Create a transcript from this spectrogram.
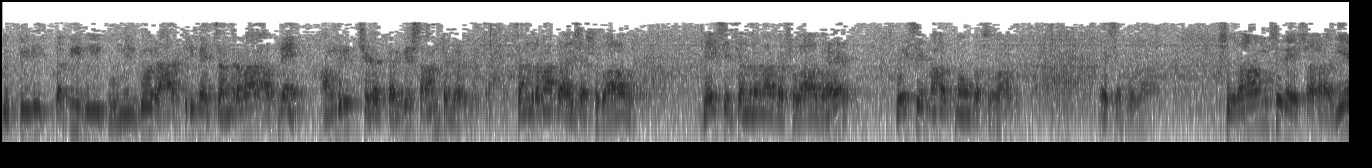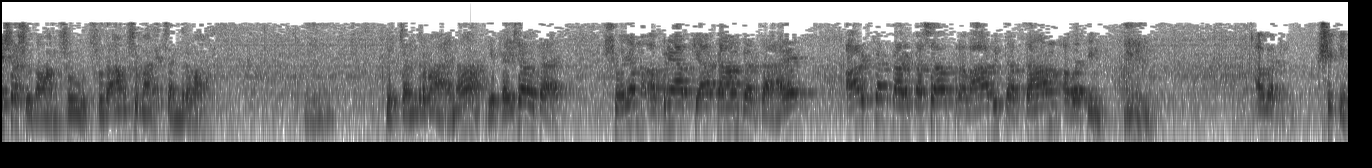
जो पीड़ित तपी हुई भूमि को रात्रि में चंद्रमा अपने अमृत छिड़क करके शांत कर देता है। चंद्रमा का ऐसा स्वभाव है। जैसे चंद्रमा का स्वभाव है, वैसे महात्माओं का स्वभाव है। ऐसा बोला। सुधांशु रेशा ये सुधांशु। सुधांशु माने चंद्रमा। जो चंद्रमा है ना, ये कैसा होता है? स्वयं अपने आप क्या काम करता है? अर्क कर्कश प्रभावित अवतिम। अवति क्षितिम।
